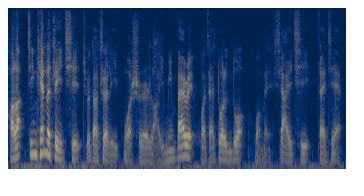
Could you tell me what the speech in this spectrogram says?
好了，今天的这一期就到这里，我是老移民 Barry，我在多伦多，我们下一期再见。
